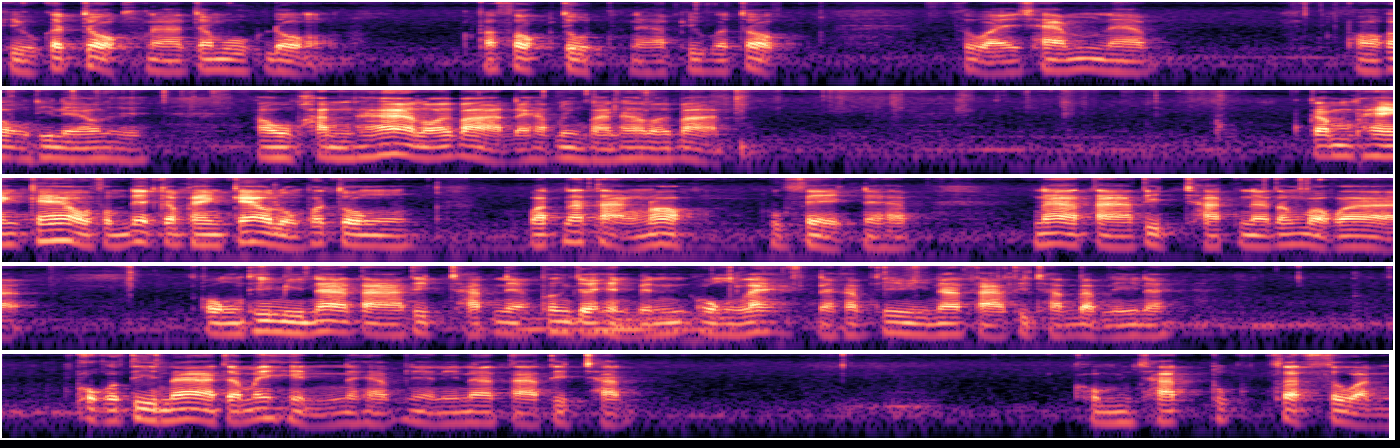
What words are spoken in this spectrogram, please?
ผิวกระจกนะจมูกโด่งประสกจุดนะครับผิวกระจก สวยแชมป์นะครับ พอกับองค์ที่แล้วเลย เอาพันห้าร้อยบาทนะครับหนึ่งพันห้าร้อยบาทกำแพงแก้ว สมเด็จกำแพงแก้วหลวงพ่อจงวัดหน้าต่างนอกภูกเสกนะครับ หน้าตาติดชัดนะต้องบอกว่า องค์ที่มีหน้าตาติดชัดเนี่ยเพิ่งจะเห็นเป็นองค์แรกนะครับ ที่มีหน้าตาติดชัดแบบนี้นะ ปกติหน้าจะไม่เห็นนะครับ เนี่ยนี่หน้าตาติดชัด คมชัดทุกสัดส่วน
